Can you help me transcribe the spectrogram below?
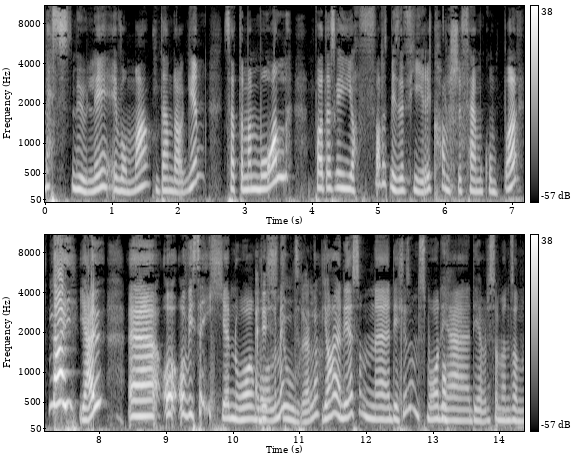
mest mulig i vomma den dagen. Setter meg mål på at jeg skal iallfall spise fire, kanskje fem komper. Nei! Jau. Eh, og, og hvis jeg ikke når målet mitt Er de store, eller? Ja, ja, de er sånn eh, De er ikke sånn små, de er, de er vel som en sånn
